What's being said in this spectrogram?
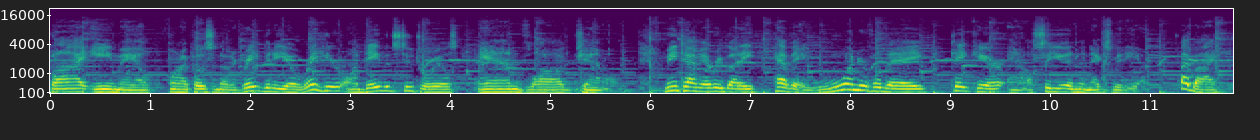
by email when I post another great video right here on David's Tutorials and Vlog channel. Meantime, everybody, have a wonderful day. Take care, and I'll see you in the next video. Bye bye.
